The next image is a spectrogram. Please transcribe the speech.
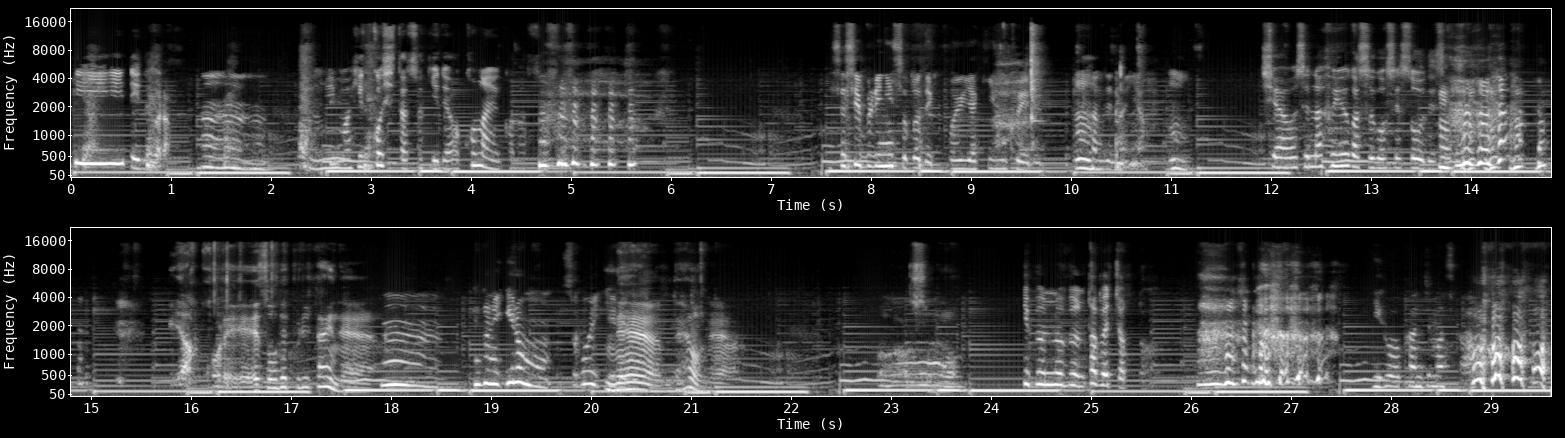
ピーって言いながら。うんうんうん今引っ越した先では来ないからさ。うん。久しぶりに外でこういう焼き芋食えるうん。感じなんや。うん。幸せな冬が過ごせそうです。いや、これ映像で撮りたいね。うん。本当に色もすごい綺ねえ、麗。だよね。ああ、そう。自分の分食べちゃった。岐阜を感じますか？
